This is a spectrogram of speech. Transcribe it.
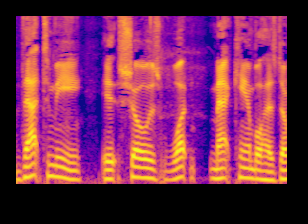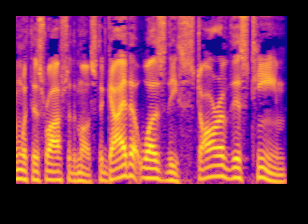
That to me it shows what Matt Campbell has done with this roster the most. The guy that was the star of this team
